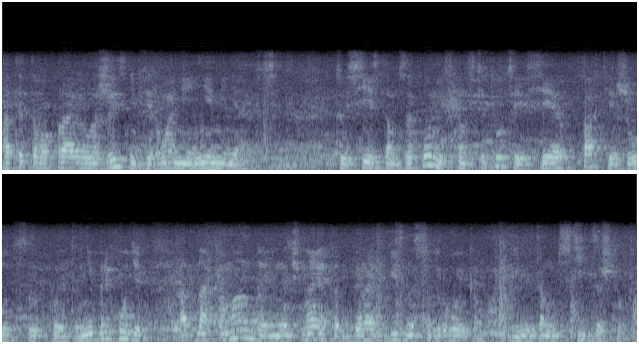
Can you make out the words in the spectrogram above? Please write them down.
от этого правила жизни в Германии не меняются. То есть есть там закон, есть конституция, и все партии живут по этому. Не приходит одна команда и начинает отбирать бизнес у другой команды или там мстить за что-то.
